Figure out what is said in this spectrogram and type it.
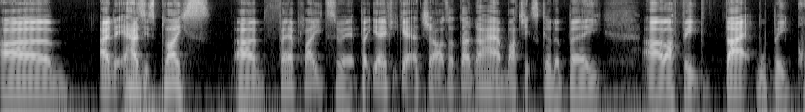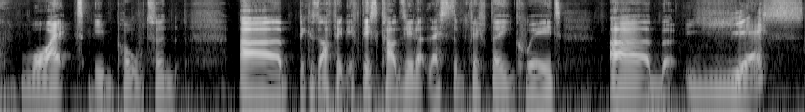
Um, and it has its place. Um, fair play to it. But yeah, if you get a chance, I don't know how much it's going to be. Um, I think that will be quite important. Uh, because I think if this comes in at less than 15 quid, um, yes.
